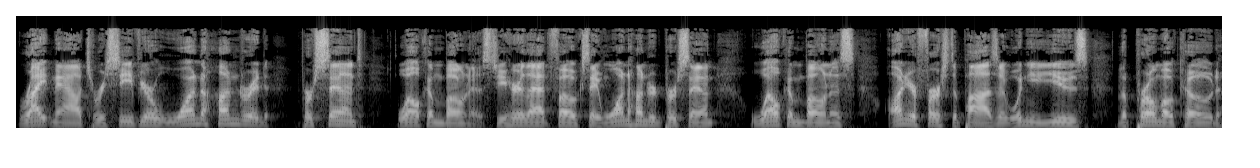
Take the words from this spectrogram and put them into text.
right now to receive your 100% welcome bonus. Do you hear that, folks? A 100% welcome bonus on your first deposit when you use the promo code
